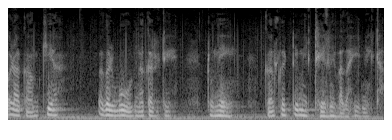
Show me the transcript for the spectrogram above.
बड़ा काम किया अगर वो न करते तो मैं कलकत्ते में ठहरने वाला ही नहीं था।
